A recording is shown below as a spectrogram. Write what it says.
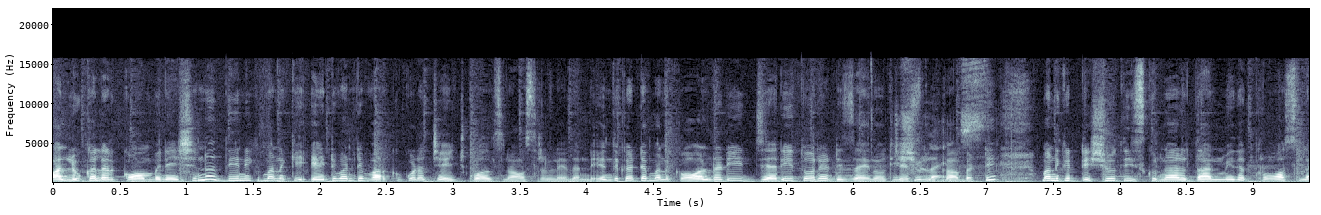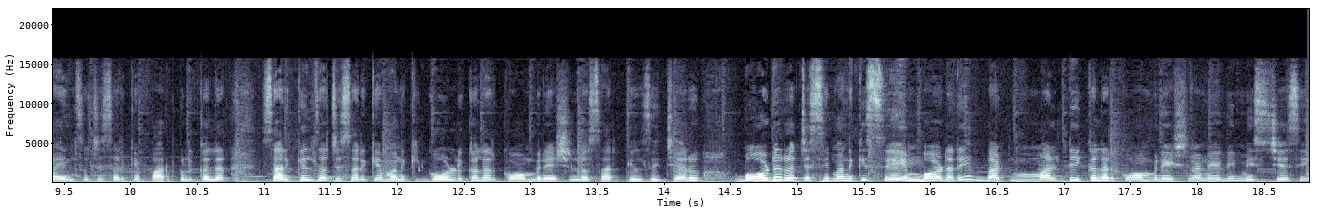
పళ్ళు కలర్ కాంబినేషన్. దీనికి మనకి ఎటువంటి వర్క్ కూడా చేయించుకోవాల్సిన అవసరం లేదండి. ఎందుకంటే మనకి ఆల్రెడీ జరీతోనే డిజైన్ వచ్చేసింది కాబట్టి మనకి టిష్యూ తీసుకున్నారు. దాని మీద క్రాస్ లైన్స్ వచ్చేసరికి పర్పుల్ కలర్ సర్కిల్స్ వచ్చేసరికి మనకి గోల్డ్ కలర్ కాంబినేషన్లో సర్కిల్స్ ఇచ్చారు. బోర్డర్ వచ్చేసి మనకి సేమ్ బార్డరే బట్ మల్టీ కలర్ కాంబినేషన్ అనేది మిస్ చేసి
